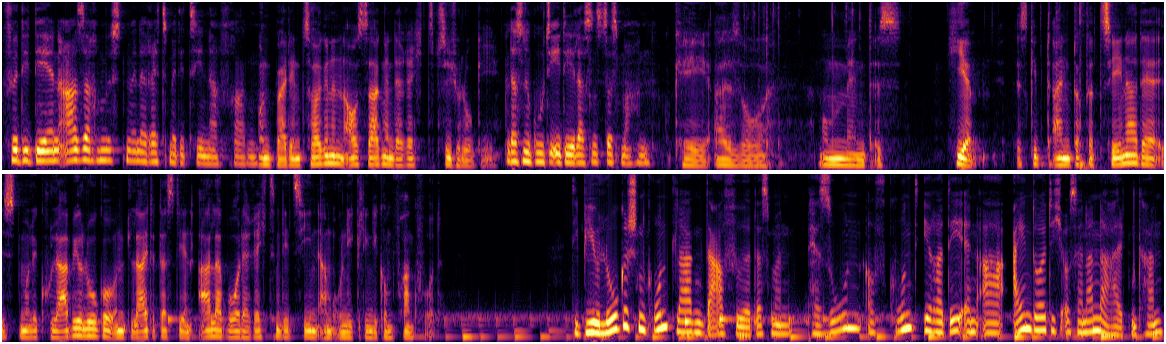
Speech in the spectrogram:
Für die DNA-Sache müssten wir in der Rechtsmedizin nachfragen. Und bei den Zeuginnenaussagen in der Rechtspsychologie. Das ist eine gute Idee, lass uns das machen. Okay, also, Moment, es. Hier, es gibt einen Dr. Zehner, der ist Molekularbiologe und leitet das DNA-Labor der Rechtsmedizin am Uniklinikum Frankfurt. Die biologischen Grundlagen dafür, dass man Personen aufgrund ihrer DNA eindeutig auseinanderhalten kann,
